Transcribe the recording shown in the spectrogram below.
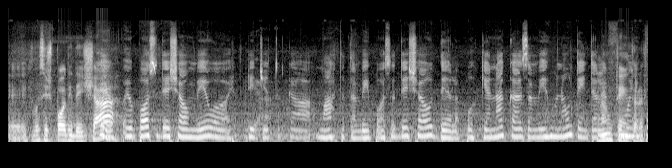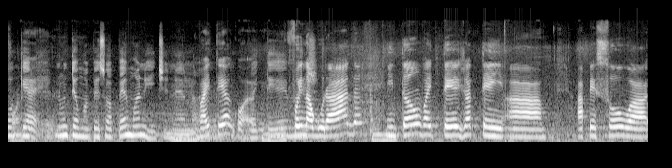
é, que vocês podem deixar? É, eu posso deixar o meu, ó, acredito que a Marta também possa deixar o dela, porque na casa mesmo não tem telefone, não tem telefone. porque é. não tem uma pessoa permanente nela. Vai ter agora. Vai ter, Foi mas... inaugurada, uhum. então vai ter, já tem a a pessoa,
